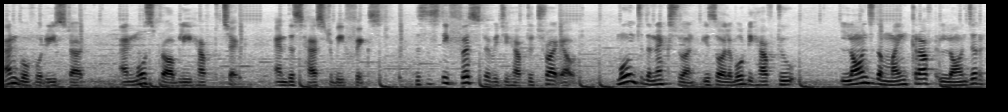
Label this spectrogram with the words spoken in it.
and go for restart. And most probably you have to check and this has to be fixed. This is the first which you have to try out. Moving to the next one is all about you have to launch the Minecraft launcher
